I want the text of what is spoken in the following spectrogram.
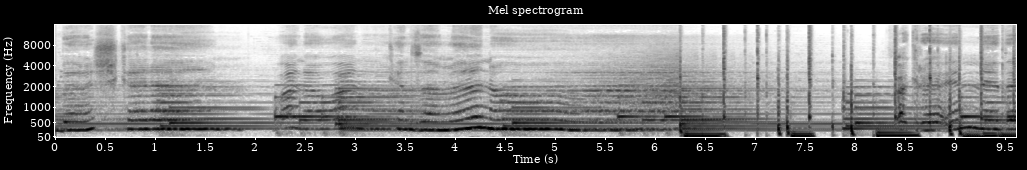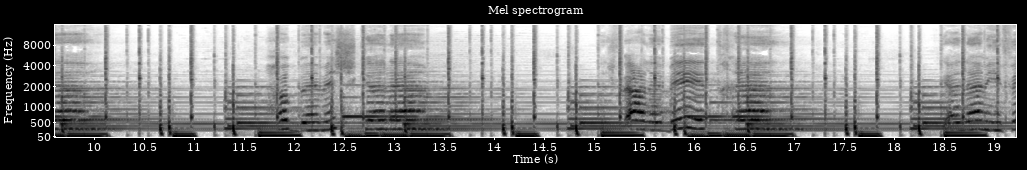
وأنا حب مش كلام وأنا وأنا كان زمانه. فاكرة إن ده حب مش كلام. بالفعل بيتخان كلامي في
